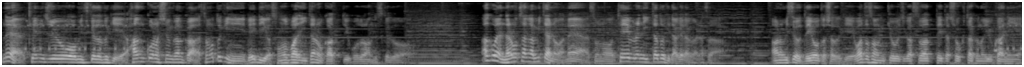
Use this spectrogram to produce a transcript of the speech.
ね、拳銃を見つけた時、犯行の瞬間か、その時にレディはその場にいたのかっていうことなんですけど、あくまでナロさんが見たのはね、そのテーブルに行った時だけだからさ、あの店を出ようとした時、ワトソン教授が座っていた食卓の床に、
